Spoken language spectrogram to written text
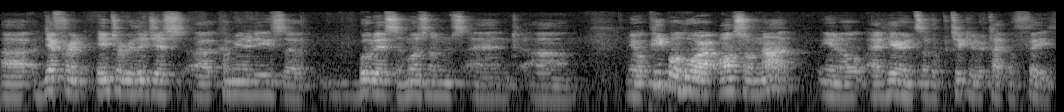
uh, different interreligious uh, communities, uh, Buddhists and Muslims, and um, you know people who are also not you know adherents of a particular type of faith,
